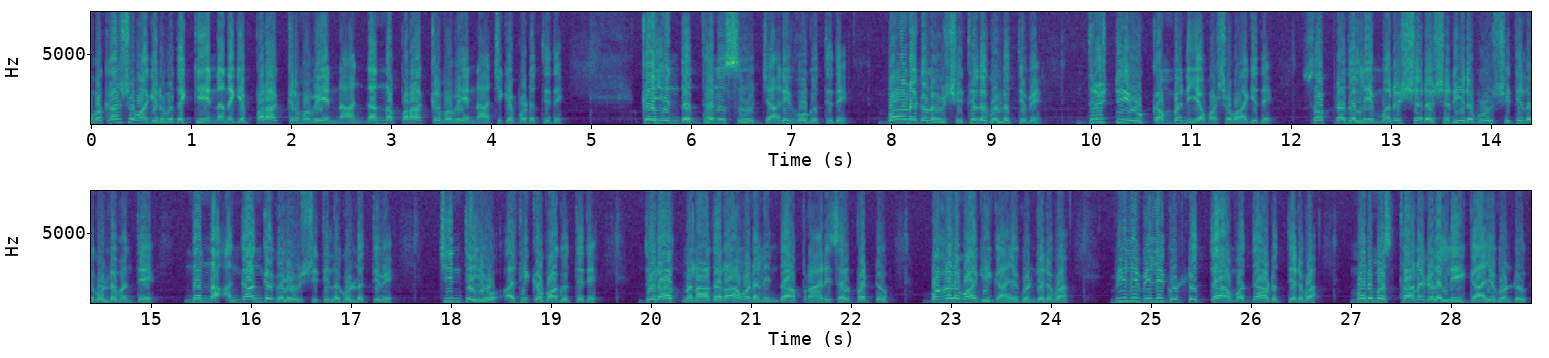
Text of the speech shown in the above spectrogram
ಅವಕಾಶವಾಗಿರುವುದಕ್ಕೆ ನನಗೆ ಪರಾಕ್ರಮವೇ ನನ್ನ ಪರಾಕ್ರಮವೇ ನಾಚಿಕೆ ಪಡುತ್ತಿದೆ ಕೈಯಿಂದ ಧನುಸ್ಸು ಜಾರಿ ಹೋಗುತ್ತಿದೆ, ಬಾಣಗಳು ಶಿಥಿಲಗೊಳ್ಳುತ್ತಿವೆ, ದೃಷ್ಟಿಯು ಕಂಬನಿಯ ವಶವಾಗಿದೆ. ಸ್ವಪ್ನದಲ್ಲಿ ಮನುಷ್ಯರ ಶರೀರವು ಶಿಥಿಲಗೊಳ್ಳುವಂತೆ, ನನ್ನ ಅಂಗಾಂಗಗಳು ಶಿಥಿಲಗೊಳ್ಳುತ್ತಿವೆ, ಚಿಂತೆಯು ಅಧಿಕವಾಗುತ್ತಿದೆ. ದುರಾತ್ಮನಾದ ರಾವಣನಿಂದ ಪ್ರಹರಿಸಲ್ಪಟ್ಟು ಬಹಳವಾಗಿ ಗಾಯಗೊಂಡಿರುವ ವಿಲಿ ವಿಲಿಗುಟ್ಟುತ್ತಾ ಒದ್ದಾಡುತ್ತಿರುವ ಮರ್ಮಸ್ಥಾನಗಳಲ್ಲಿ ಗಾಯಗೊಂಡು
